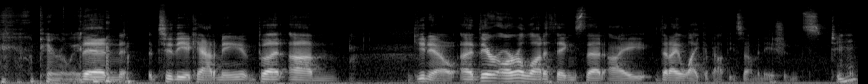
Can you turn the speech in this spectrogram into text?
Apparently. than to the Academy. But um, you know, uh, there are a lot of things that I that I like about these nominations too.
